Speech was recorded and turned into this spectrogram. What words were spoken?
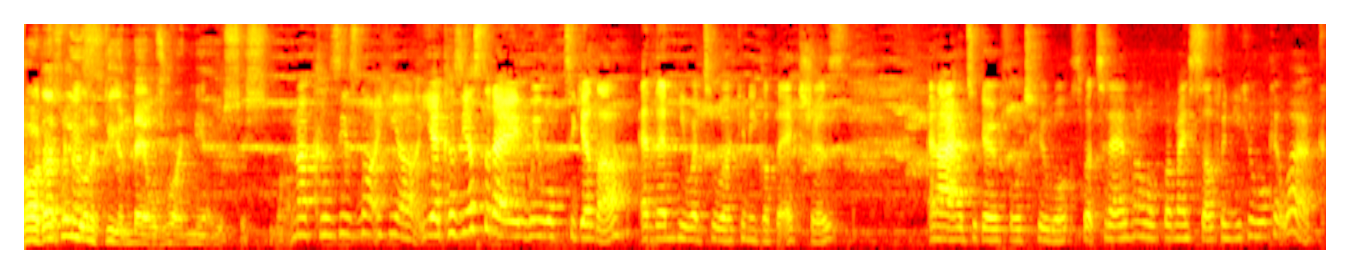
Oh, that's why you want to do your nails right now. You're so smart. No, because he's not here. Yeah, because yesterday we walked together and then he went to work and he got the extras. And I had to go for two walks. But today I'm going to walk by myself and you can walk at work.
